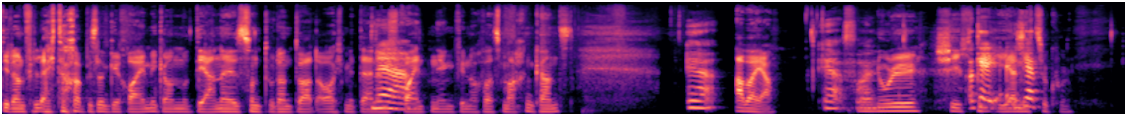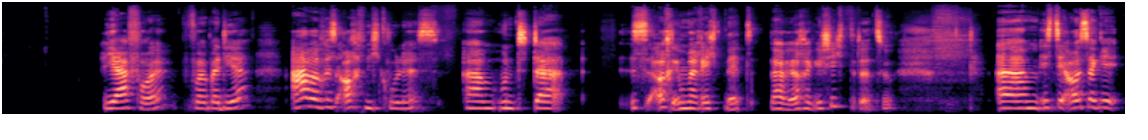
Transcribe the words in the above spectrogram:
die dann vielleicht auch ein bisschen geräumiger und moderner ist und du dann dort auch mit deinen ja. Freunden irgendwie noch was machen kannst. Ja. Aber ja. Ja, voll. Null Schichten okay, eher nicht hab, so cool. Ja, voll. Voll bei dir. Aber was auch nicht cool ist, ähm, und da ist auch immer recht nett, da habe ich auch eine Geschichte dazu, ähm, ist die Aussage,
